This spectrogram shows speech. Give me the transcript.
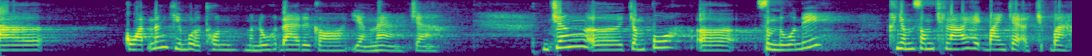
តើគាត់នឹងជាមូលធនមនុស្សដែរឬក៏យ៉ាងណាចា អញ្ចឹងចំពោះសំណួរនេះខ្ញុំសូមឆ្លើយឲ្យបែងចែកឲ្យច្បាស់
